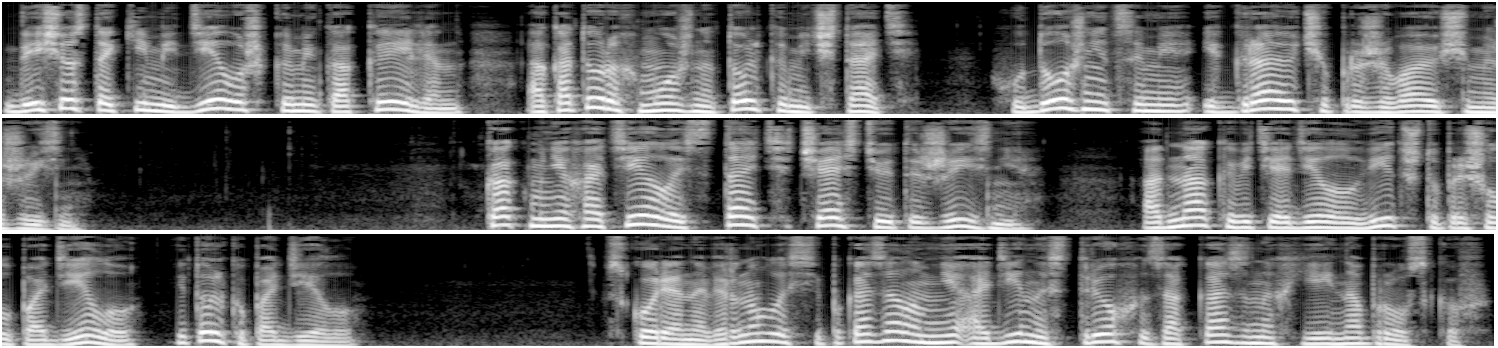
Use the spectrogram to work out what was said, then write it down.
Да еще с такими девушками, как Эллен, о которых можно только мечтать художницами, играючи проживающими жизнь. Как мне хотелось стать частью этой жизни, однако ведь я делал вид, что пришел по делу, и только по делу. Вскоре она вернулась и показала мне один из трех заказанных ей набросков.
